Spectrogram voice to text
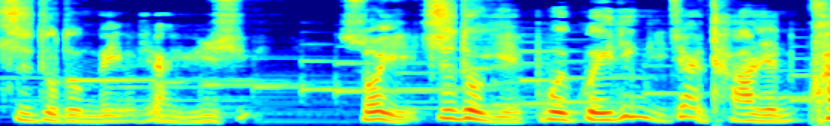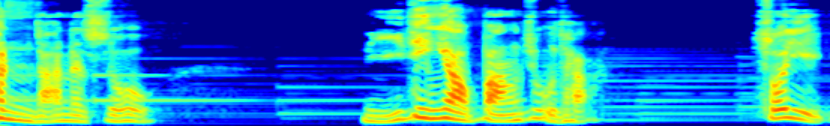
制度都没有这样允许，所以制度也不会规定你在他人困难的时候，你一定要帮助他。所以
